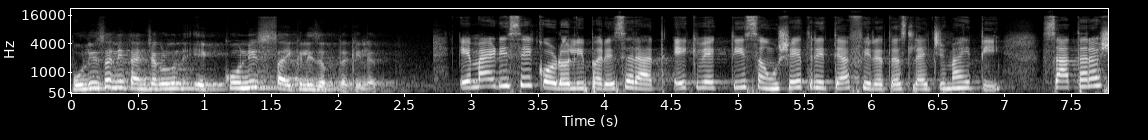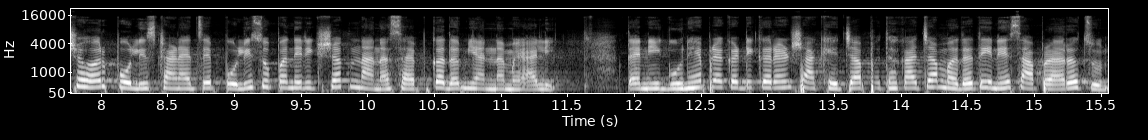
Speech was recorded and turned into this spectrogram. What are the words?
पोलिसांनी त्यांच्याकडून एकोणीस सायकली जप्त केल्यात. M I D C Kodoli परिसरात एक व्यक्ती संशयितरित्या फिरत असल्याची माहिती सातारा शहर पोलीस ठाण्याचे पोलीस उपनिरीक्षक नानासाहेब कदम यांना मिळाली. त्यांनी गुन्हे प्रकटीकरण शाखेच्या पथकाच्या मदतीने सापळा रचून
